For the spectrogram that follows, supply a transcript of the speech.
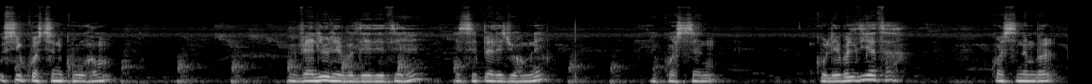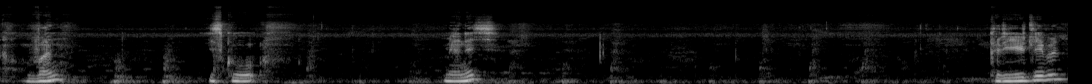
उसी क्वेश्चन को हम वैल्यू लेबल दे देते हैं। इससे पहले जो हमने क्वेश्चन को लेबल दिया था क्वेश्चन नंबर वन इसको मैनेज क्रिएट लेबल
